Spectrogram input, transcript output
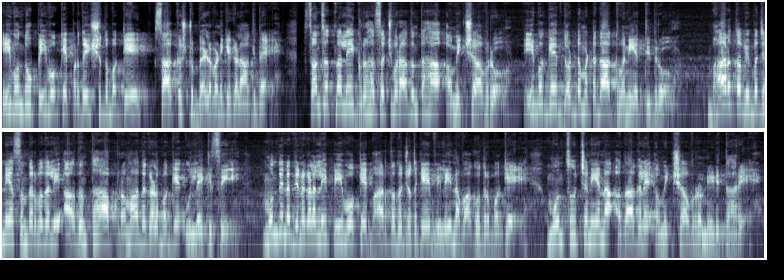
ಈ ಒಂದು ಪಿಒಕೆ ಪ್ರದೇಶದ ಬಗ್ಗೆ ಸಾಕಷ್ಟು ಬೆಳವಣಿಗೆಗಳಾಗಿದೆ. ಸಂಸತ್ನಲ್ಲಿ ಗೃಹ ಸಚಿವರಾದಂತಹ ಅಮಿತ್ ಶಾ ಅವರು ಈ ಬಗ್ಗೆ ದೊಡ್ಡ ಮಟ್ಟದ ಧ್ವನಿ ಎತ್ತಿದ್ರು. ಭಾರತ ವಿಭಜನೆಯ ಸಂದರ್ಭದಲ್ಲಿ ಆದಂತಹ ಪ್ರಮಾದಗಳ ಬಗ್ಗೆ ಉಲ್ಲೇಖಿಸಿ, ಮುಂದಿನ ದಿನಗಳಲ್ಲಿ ಪಿಒಕೆ ಭಾರತದ ಜೊತೆಗೆ ವಿಲೀನವಾಗುವುದರ ಬಗ್ಗೆ ಮುನ್ಸೂಚನೆಯನ್ನ ಅದಾಗಲೇ ಅಮಿತ್ ಶಾ ಅವರು ನೀಡಿದ್ದಾರೆ.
